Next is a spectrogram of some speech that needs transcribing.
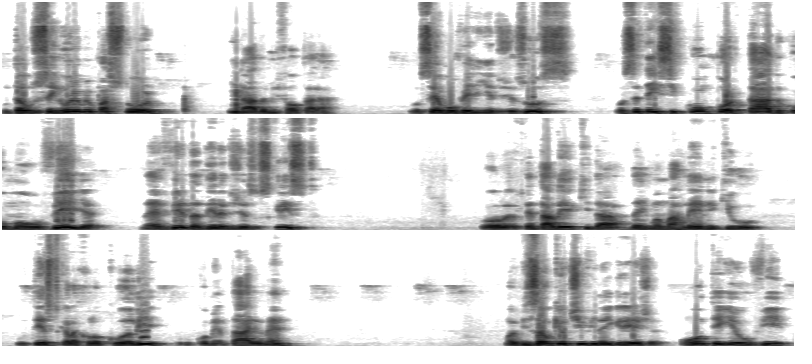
Então, o Senhor é o meu pastor e nada me faltará. Você é uma ovelhinha de Jesus? Você tem se comportado como uma ovelha né, verdadeira de Jesus Cristo. Vou tentar ler aqui da, da irmã Marlene que o, o texto que ela colocou ali, o comentário, né? Uma visão que eu tive na igreja. Ontem eu vi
